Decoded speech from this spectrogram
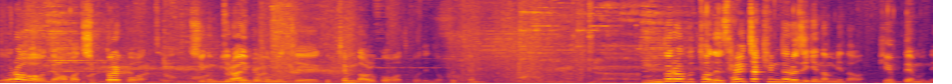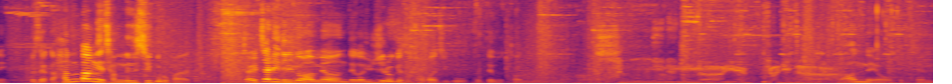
오라가 근데 아마 집 갈 것 같아. 지금 미라인 먹으면 이제 그 템 나올 것 같거든요 그템. 군더라부터는 살짝 힘들어지긴 합니다 피흡 때문에. 그래서 약간 한 방에 잡는 식으로 가야 돼. 짤짤이 들고 하면 내가 유지력에서 져가지고 그때부터는. 나왔네요 그 템.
